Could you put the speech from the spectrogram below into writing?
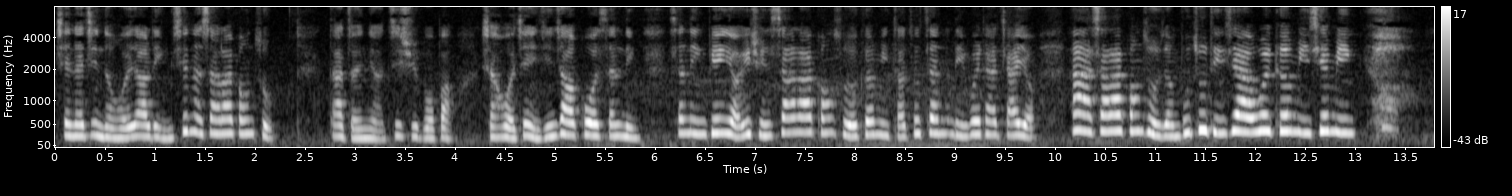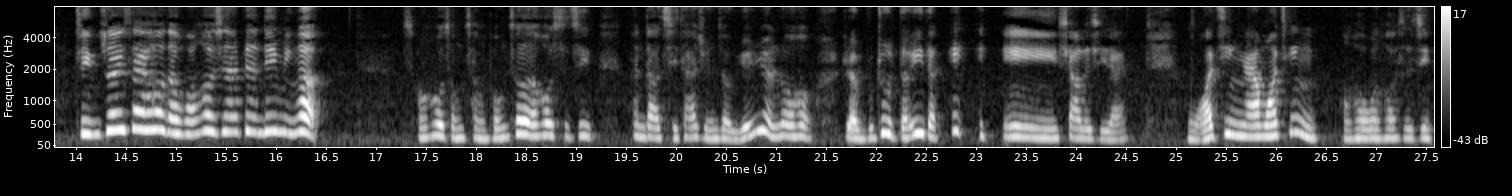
现在镜头回到领先的莎拉公主。大嘴鸟继续播报：小火箭已经绕过森林，森林边有一群莎拉公主的歌迷，早就在那里为她加油。啊！莎拉公主忍不住停下为歌迷签名。紧追赛后的皇后现在变成第一名了。皇后从敞篷车的后视镜看到其他选手远远落后，忍不住得意的嘿嘿嘿笑了起来。魔镜啊魔镜！皇后问后视镜：“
